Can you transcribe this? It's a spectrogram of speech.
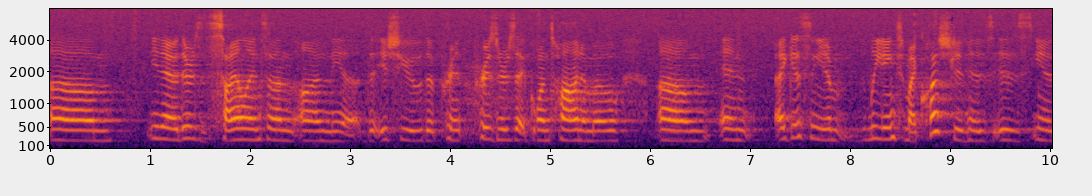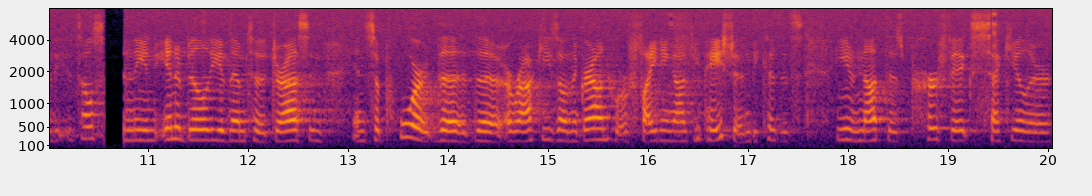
Um, you know, there's silence on on the uh, the issue of the pr- prisoners at Guantanamo, um, and I guess you know, leading to my question is, is you know, it's also the inability of them to address and, and support the, the Iraqis on the ground who are fighting occupation because it's you know not this perfect secular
